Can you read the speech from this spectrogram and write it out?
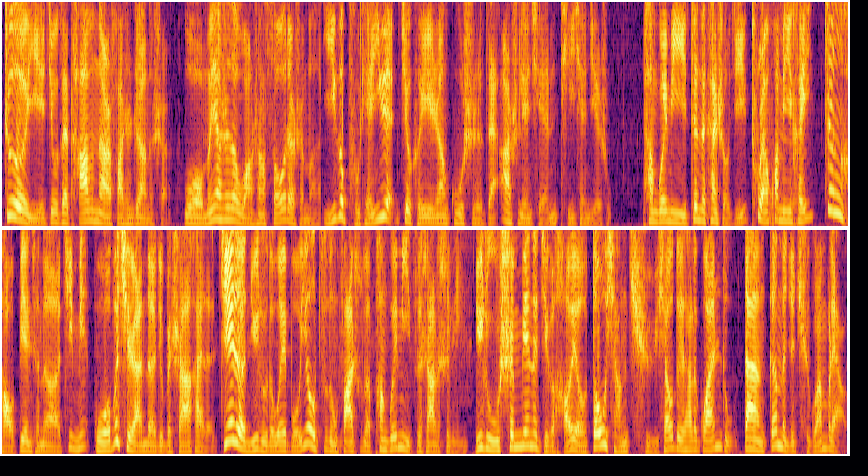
这也就在他们那儿发生这样的事儿。我们要是在网上搜点什么，一个莆田医院就可以让故事在二十年前提前结束。胖闺蜜正在看手机，突然画面一黑，正好变成了镜面，果不其然的就被杀害了。接着女主的微博又自动发出了胖闺蜜自杀的视频，女主身边的几个好友都想取消对她的关注，但根本就取关不了。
